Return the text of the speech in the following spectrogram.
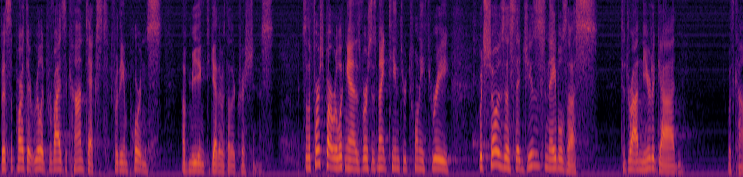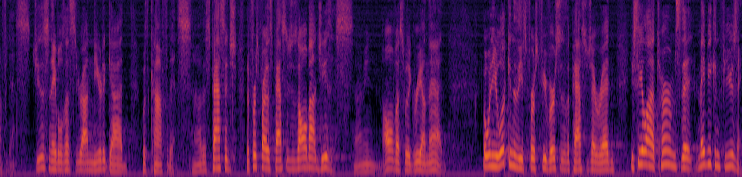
but it's the part that really provides the context for the importance of meeting together with other Christians. So the first part we're looking at is verses 19 through 23, which shows us that Jesus enables us to draw near to God with confidence. Jesus enables us to draw near to God with confidence. Uh, this passage, the first part of this passage is all about Jesus. I mean, all of us would agree on that. But when you look into these first few verses of the passage I read, you see a lot of terms that may be confusing.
